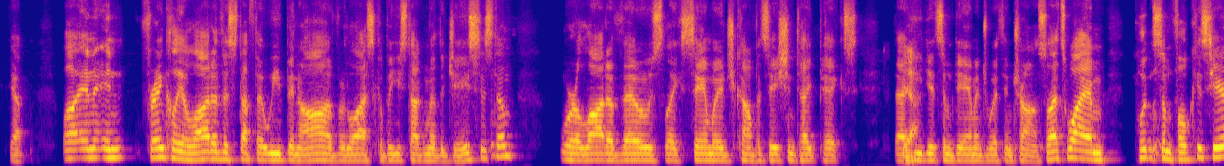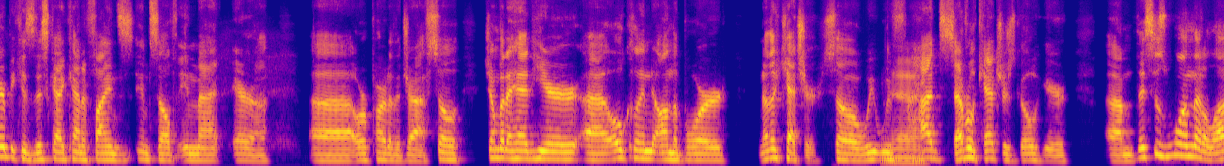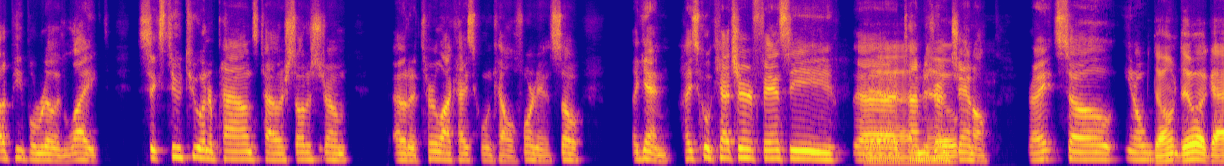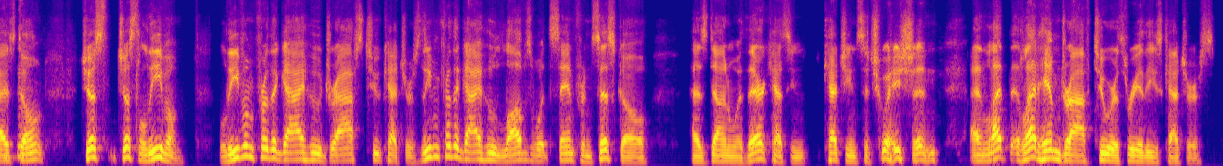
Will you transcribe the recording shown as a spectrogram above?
yep. Well, and and frankly, a lot of the stuff that we've been on over the last couple of years talking about the J system were a lot of those like sandwich compensation type picks that yeah. he did some damage with in Toronto. So that's why I'm putting some focus here because this guy kind of finds himself in that era uh, or part of the draft. So jumping ahead here, uh, Oakland on the board, another catcher. So we, we've yeah. had several catchers go here. Um, this is one that a lot of people really liked. 6'2", 200 pounds, Tyler Soderstrom out of Turlock High School in California. So again, high school catcher, fancy uh, yeah, time to nope. turn channel, right? So you know, don't do it, guys. don't just just leave them. Leave them for the guy who drafts two catchers. Leave them for the guy who loves what San Francisco has done with their catching catching situation, and let let him draft two or three of these catchers.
